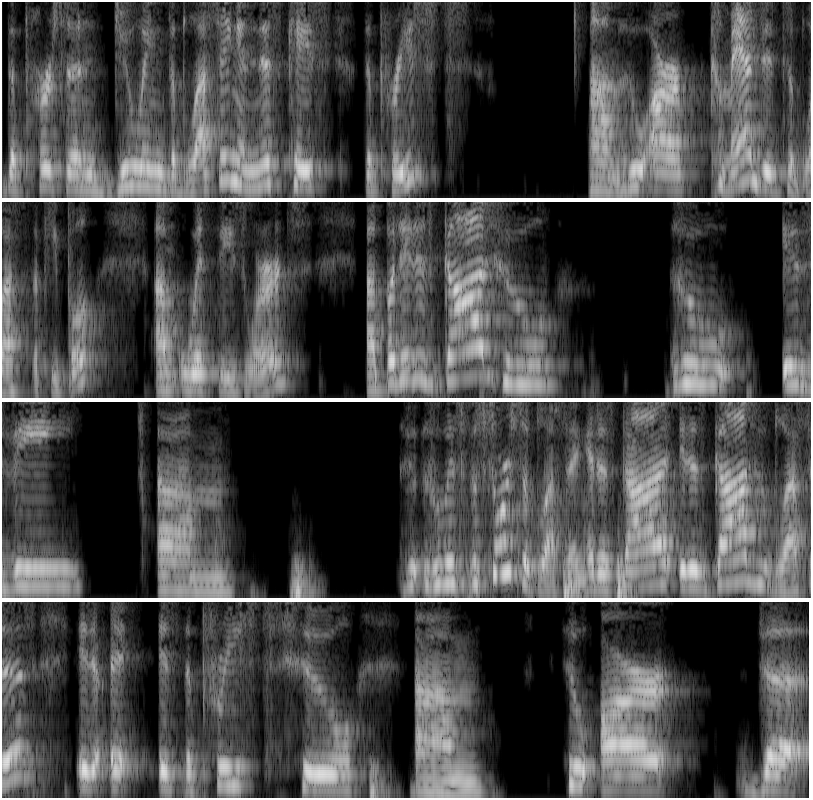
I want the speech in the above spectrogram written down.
the person doing the blessing. In this case, the priests, um, who are commanded to bless the people um, with these words. Uh, but it is God who who is the um, who is the source of blessing. It is God. It is God who blesses. It, it is the priests who um, who are the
